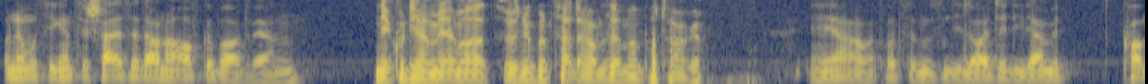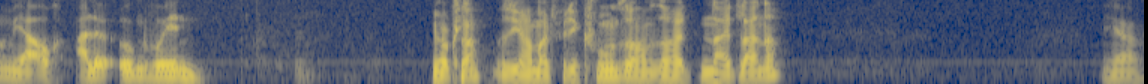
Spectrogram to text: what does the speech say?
Und dann muss die ganze Scheiße da auch noch aufgebaut werden. Ja gut, die haben ja immer, zwischen den Konzerten haben sie immer ein paar Tage. Ja, ja, aber trotzdem müssen die Leute, die da mitkommen, ja auch alle irgendwo hin. Ja klar, also die haben halt für die Crew und so, haben sie halt einen Nightliner. Ja,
